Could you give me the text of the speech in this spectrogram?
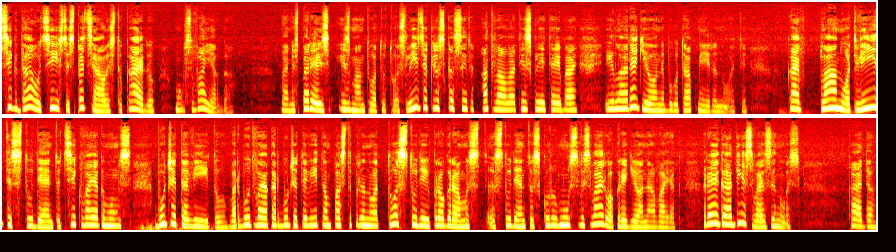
cik daudz īsti speciālistu kādu mums vajag. Lai mēs pareizi izmantotu tos līdzekļus, kas ir atvēlēti izglītībai, ir lai reģioni būtu apmierināti. Kā plānot vītes studentu, cik vajag mums budžeta vītu. Varbūt vajag ar budžeta vītam pastiprinot tos studiju programmas studentus, kuru mums visvairāk reģionā vajag. Rēgā diez vai zinos, kāda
